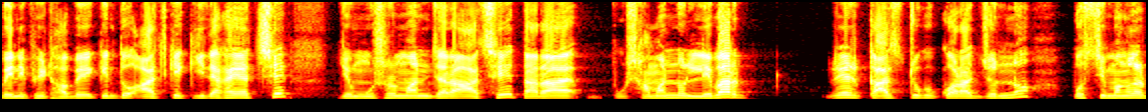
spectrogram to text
বেনিফিট হবে, কিন্তু আজকে কি দেখা যাচ্ছে? যে মুসলমান যারা আছে, তারা সামান্য লেবারের কাজটুকু করার জন্য পশ্চিমবাংলার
